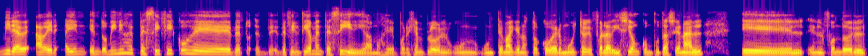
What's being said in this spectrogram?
Mira, a ver, en, dominios específicos eh, definitivamente sí, digamos. Eh, por ejemplo, un, tema que nos tocó ver mucho, que fue la visión computacional. en el fondo, el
